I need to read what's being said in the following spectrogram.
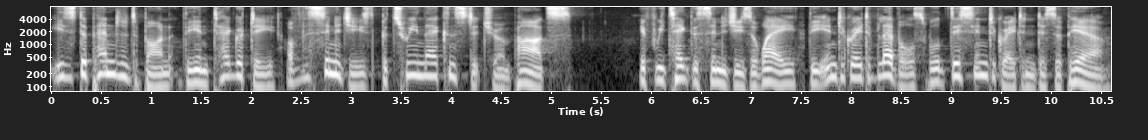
is dependent upon the integrity of the synergies between their constituent parts. If we take the synergies away, the integrative levels will disintegrate and disappear.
